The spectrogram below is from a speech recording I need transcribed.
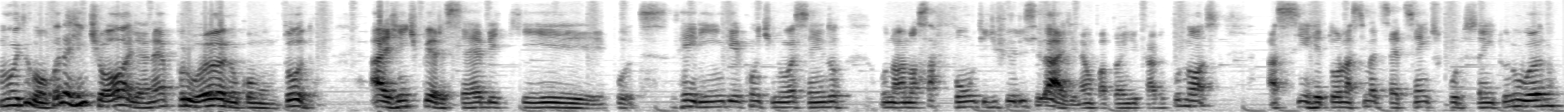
Muito bom. Quando a gente olha né, para o ano como um todo, a gente percebe que, putz, continua sendo a nossa fonte de felicidade, né? Um papel indicado por nós, assim, retorno acima de 700% no ano,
